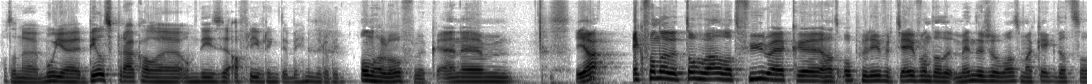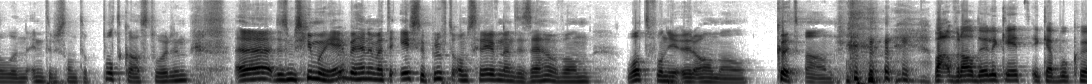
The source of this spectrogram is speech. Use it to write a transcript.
Wat een eh, mooie beeldspraak al eh, om deze aflevering te beginnen, Robin. Ongelooflijk. En ehm, ja, ik vond dat het toch wel wat vuurwerk eh, had opgeleverd. Jij vond dat het minder zo was, maar kijk, dat zal een interessante podcast worden. Dus misschien moet jij beginnen met de eerste proef te omschrijven en te zeggen van... Wat vond je er allemaal kut aan? Maar vooral duidelijkheid, ik heb ook eh,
